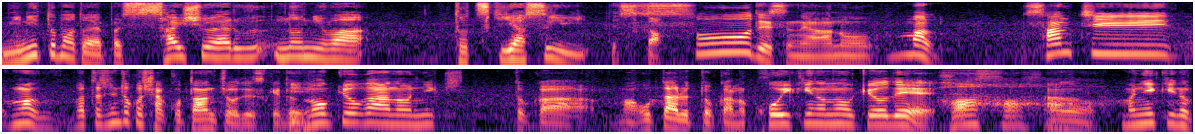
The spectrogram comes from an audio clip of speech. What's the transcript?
はあミニトマトはやっぱり最初やるのにはとっつきやすいですか？そうですね。あのまあ産地、まあ、私のところ積丹町ですけど、ええ、農協があの2期とか、まあ、小樽とかの広域の農協で、はあはあ、あ。のまあ、2期の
